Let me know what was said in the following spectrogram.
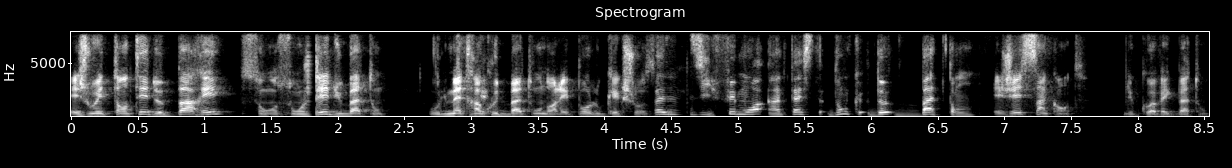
et je voulais tenter de parer son, son jet du bâton. Ou lui mettre un coup de bâton dans l'épaule ou quelque chose. Vas-y, fais-moi un test donc de bâton. Et j'ai 50, du coup, avec bâton.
